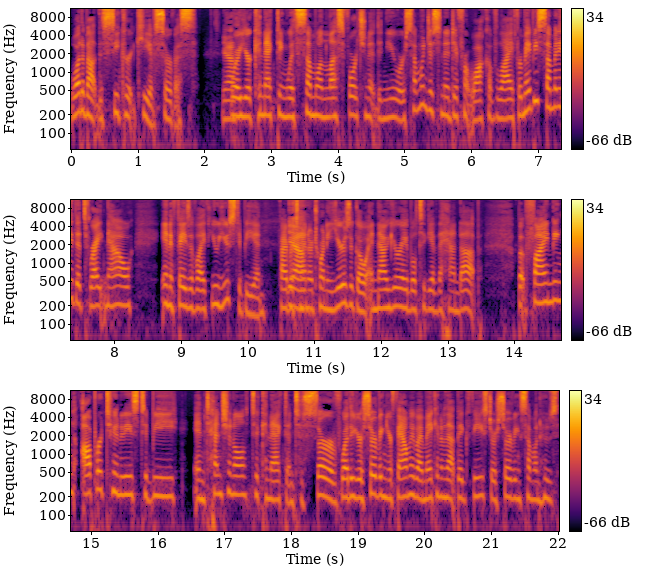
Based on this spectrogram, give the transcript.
What about the secret key of service? Yeah. Where you're connecting with someone less fortunate than you, or someone just in a different walk of life, or maybe somebody that's right now in a phase of life you used to be in five or Yeah. 10 or 20 years ago, and now you're able to give the hand up. But finding opportunities to be intentional, to connect, and to serve, whether you're serving your family by making them that big feast or serving someone who's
